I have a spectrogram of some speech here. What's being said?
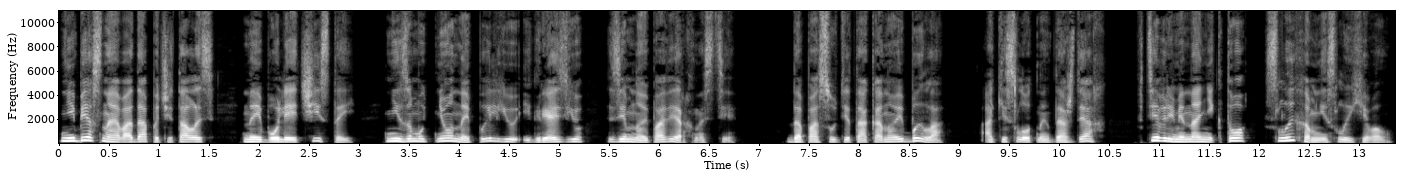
Небесная вода почиталась наиболее чистой, незамутненной пылью и грязью земной поверхности. Да по сути так оно и было, о кислотных дождях в те времена никто слыхом не слыхивал.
